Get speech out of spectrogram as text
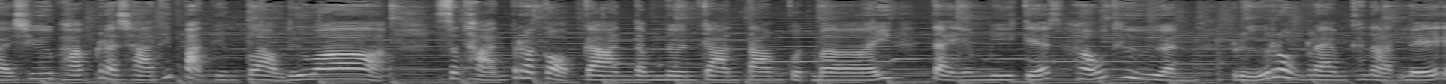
รายชื่อพักประชาธิปัตย์ยังกล่าวด้วยว่า สถานประกอบการดำเนินการตามกฎหมาย แต่ยังมีเกสต์เฮาส์เถื่อน หรือโรงแรมขนาดเล็ก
